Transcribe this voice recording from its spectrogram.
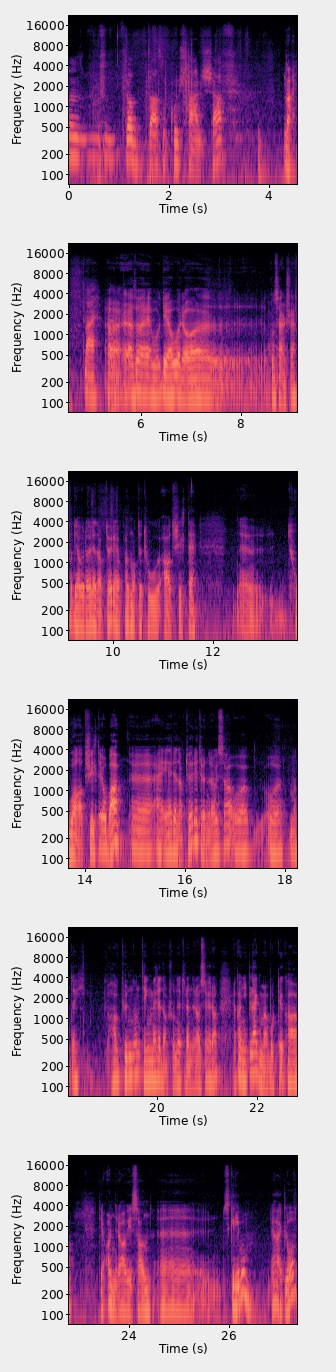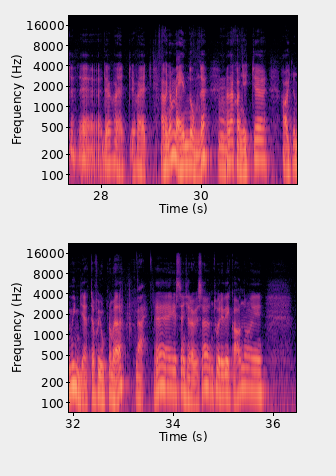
fra deg som konsernsjef? Nei. Nei. Ja, altså, det å være øh, konsernsjef og det å være redaktør er på en måte to atskilte øh, to atskilte jobber. Eh, Jeg er redaktør i Trønderavisa og, og på en måte har kun noen ting med redaksjonen i Trønderavisa å gjøre. Jeg kan ikke legge meg borti hva de andre avisene eh, skriver om. Det har jeg ikke lov til. Det, det kan jeg, det kan jeg, ikke. jeg kan jo mene noe om det, men jeg kan ikke, har ikke noen myndighet til å få gjort noe med det. Nei. Det er I Steinkjer-avisa er Tore Wikan, og i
